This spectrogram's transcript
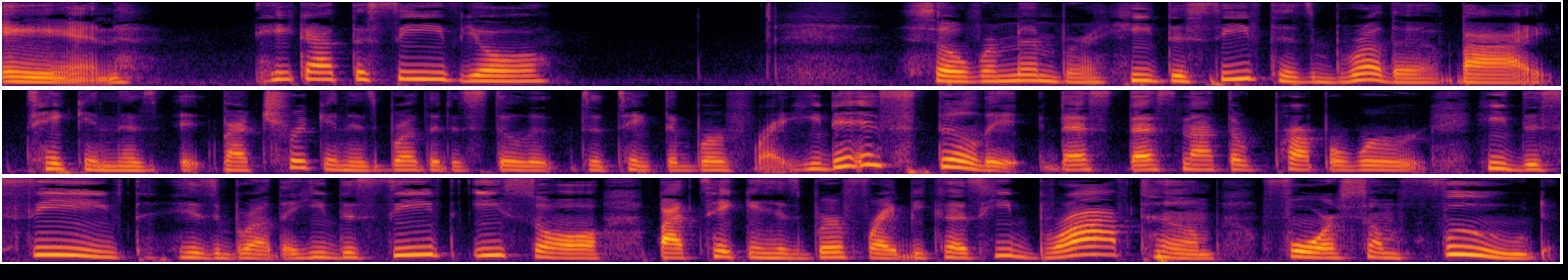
and he got deceived, y'all. So remember, he deceived his brother by taking his by tricking his brother to steal it to take the birthright. He didn't steal it. That's that's not the proper word. He deceived his brother. He deceived Esau by taking his birthright because he bribed him for some food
